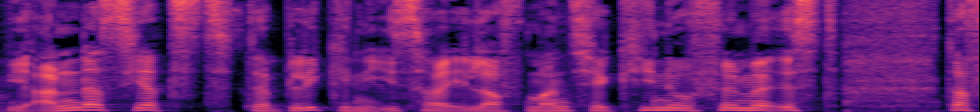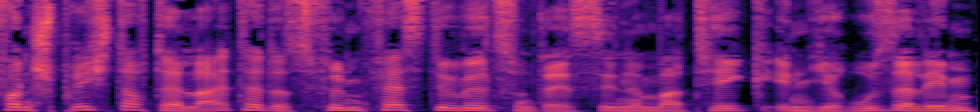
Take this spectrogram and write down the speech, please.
Wie anders jetzt der Blick in Israel auf manche Kinofilme ist, davon spricht auch der Leiter des Filmfestivals und der Cinemathek in Jerusalem,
